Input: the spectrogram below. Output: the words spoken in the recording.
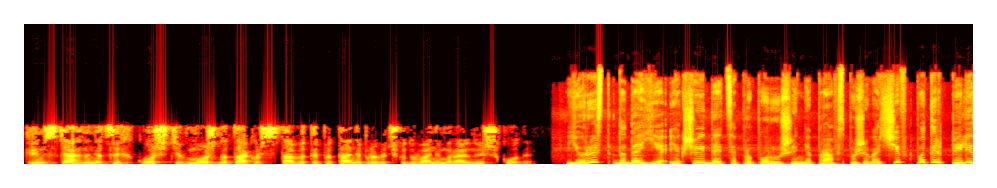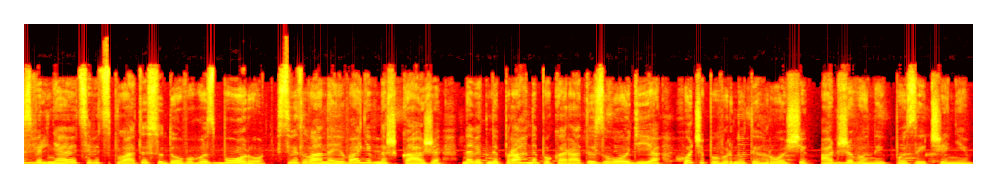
Крім стягнення цих коштів, можна також ставити питання про відшкодування моральної шкоди. Юрист додає, якщо йдеться про порушення прав споживачів, потерпілі звільняються від сплати судового збору. Світлана Іванівна ж каже, навіть не прагне покарати злодія, хоче повернути гроші, адже вони позичені.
